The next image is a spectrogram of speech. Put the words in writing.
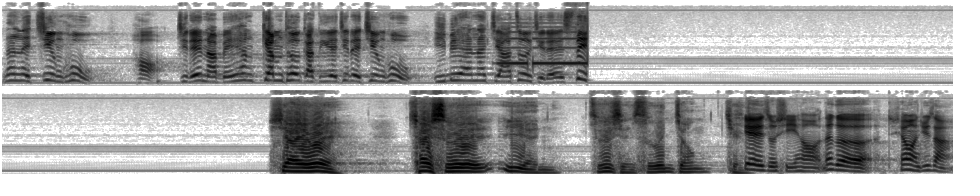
咱的政府，吼，一个若袂晓检讨家己的即个政府，伊要安怎正做一个下一位，蔡思月议员，执行十分钟，请。谢谢主席哈，那个消防局长，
